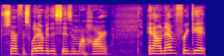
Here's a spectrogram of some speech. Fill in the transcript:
surface whatever this is in my heart. And I'll never forget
